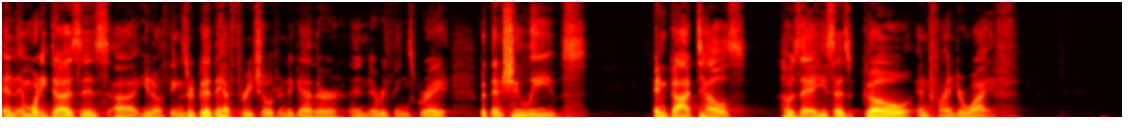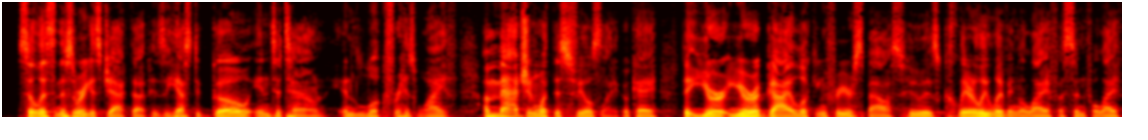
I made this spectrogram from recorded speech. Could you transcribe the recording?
and, and what he does is, uh, you know, things are good. They have three children together and everything's great. But then she leaves. And God tells Hosea, he says, go and find your wife. So listen, this is where he gets jacked up. Is he has to go into town and look for his wife. Imagine what this feels like, okay? That you're you're a guy looking for your spouse who is clearly living a life, a sinful life,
